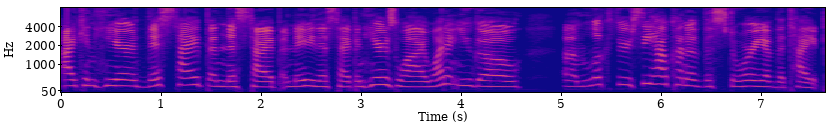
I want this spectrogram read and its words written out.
I can hear this type and this type and maybe this type, and here's why. Why don't you go um, look through, see how kind of the story of the type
